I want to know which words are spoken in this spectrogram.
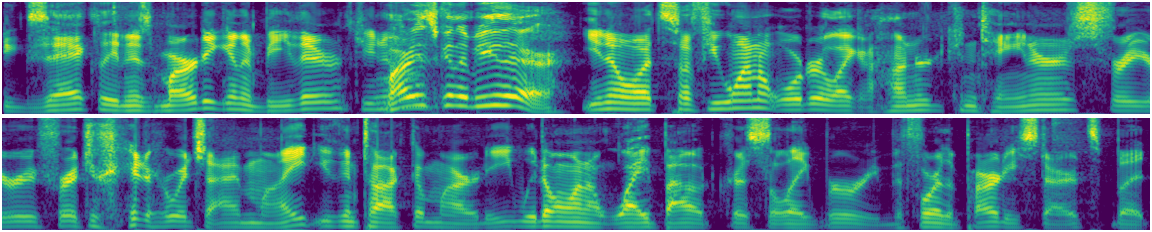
exactly. And is Marty going to be there? Do you know? Marty's going to be there. You know what? So if you want to order like hundred containers for your refrigerator, which I might, you can talk to Marty. We don't want to wipe out Crystal Lake Brewery before the party starts, but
